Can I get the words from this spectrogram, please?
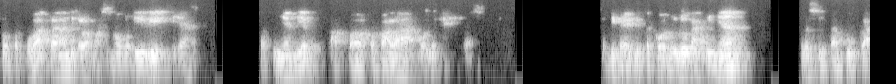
atau kekuatan nanti kalau masih mau berdiri ya. Kakinya dia apa kepala boleh jadi kayak ditekuk dulu kakinya, terus kita buka.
